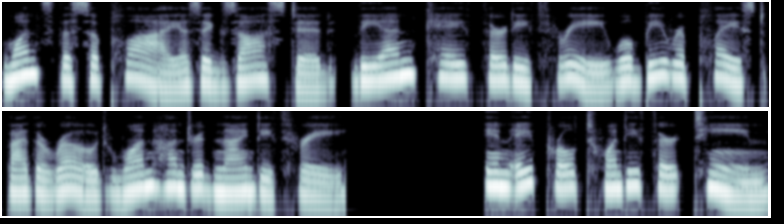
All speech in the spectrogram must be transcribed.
Once the supply is exhausted, the NK-33 will be replaced by the RD 193. In April 2013,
